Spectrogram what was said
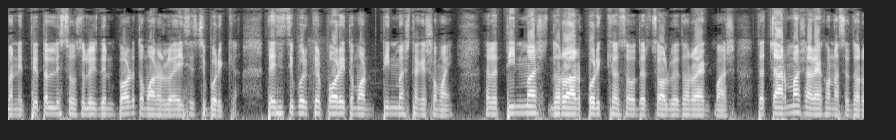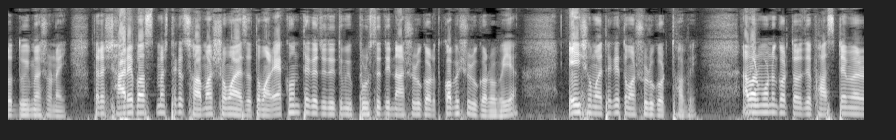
মানে তেতাল্লিশ চৌচল্লিশ দিন পরে তোমার হলো এসএসসি পরীক্ষা। তো এসএসসি পরীক্ষার পরেই তোমার তিন মাস থাকে সময়। তাহলে তিন মাস ধরো আর পরীক্ষা আছে, ওদের চলবে ধরো এক মাস। তা চার মাস আর এখন আছে ধরো দুই মাসও নাই। তাহলে সাড়ে পাঁচ মাস থেকে ছয় মাস সময় আছে তোমার। এখন থেকে যদি তুমি প্রস্তুতি না শুরু করো, কবে শুরু করো ভাইয়া? এই সময় থেকে তোমার শুরু করতে হবে। আবার মনে করতে হবে যে ফার্স্ট টাইমের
